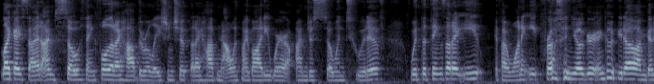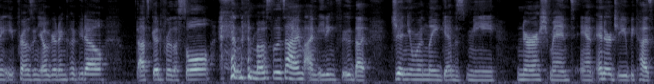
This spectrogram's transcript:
Like I said, I'm so thankful that I have the relationship that I have now with my body where I'm just so intuitive with the things that I eat. If I want to eat frozen yogurt and cookie dough, I'm going to eat frozen yogurt and cookie dough. That's good for the soul. And then most of the time, I'm eating food that genuinely gives me nourishment and energy because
